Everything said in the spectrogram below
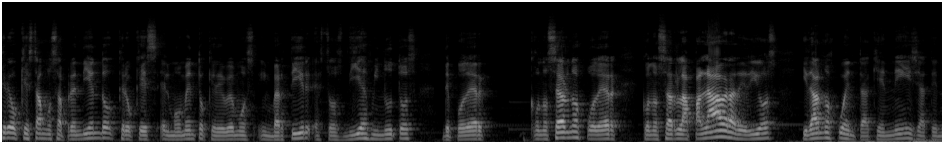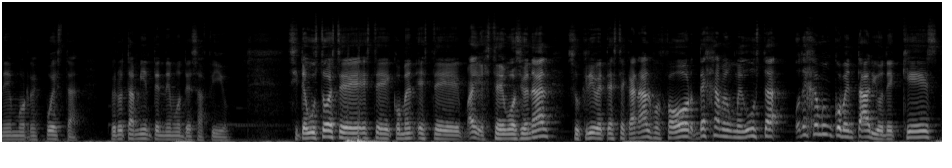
creo que estamos aprendiendo, creo que es el momento que debemos invertir estos 10 minutos de poder conocernos, poder conocer la palabra de Dios y darnos cuenta que en ella tenemos respuesta, pero también tenemos desafío. Si te gustó este, este, este, este devocional, suscríbete a este canal, por favor. Déjame un me gusta o déjame un comentario de qué es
